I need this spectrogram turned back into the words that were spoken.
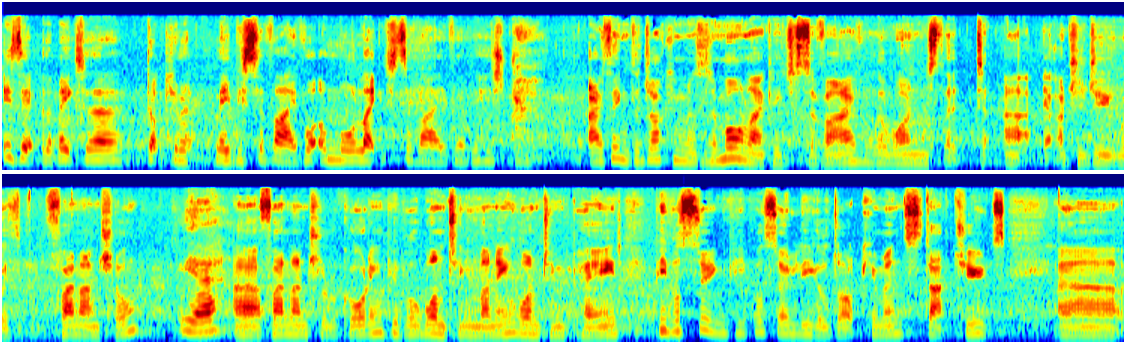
is it that makes a document maybe survive? What are more likely to survive over history? I think the documents that are more likely to survive are the ones that uh, are to do with financial, Yeah. uh, financial recording, people wanting money, wanting paid, people suing people, so legal documents, statutes, uh,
